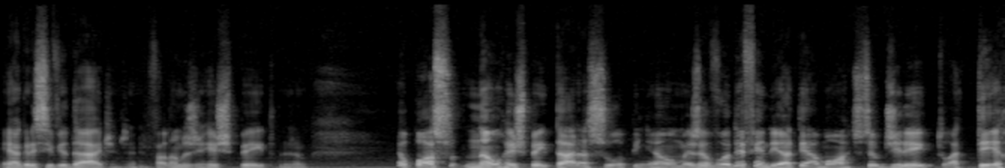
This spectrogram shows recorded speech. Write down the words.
é a agressividade. Falamos de respeito, por exemplo. Eu posso não respeitar a sua opinião, mas eu vou defender até a morte o seu direito a ter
